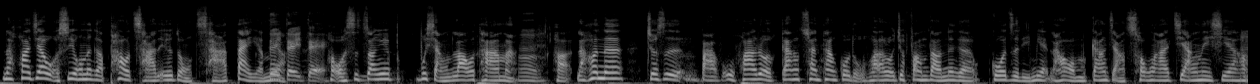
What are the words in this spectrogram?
那花椒我是用那个泡茶的有种茶袋，有没有？对对对。我是专业不想捞它嘛。嗯。好，然后呢，就是把五花肉刚刚汆烫过的五花肉就放到那个锅子里面，然后我们刚刚讲葱啊、姜那些哈，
